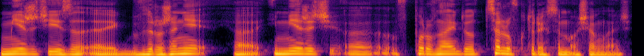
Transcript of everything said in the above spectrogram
mierzyć jej jakby wdrożenie e, i mierzyć e, w porównaniu do celów, które chcemy osiągnąć.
